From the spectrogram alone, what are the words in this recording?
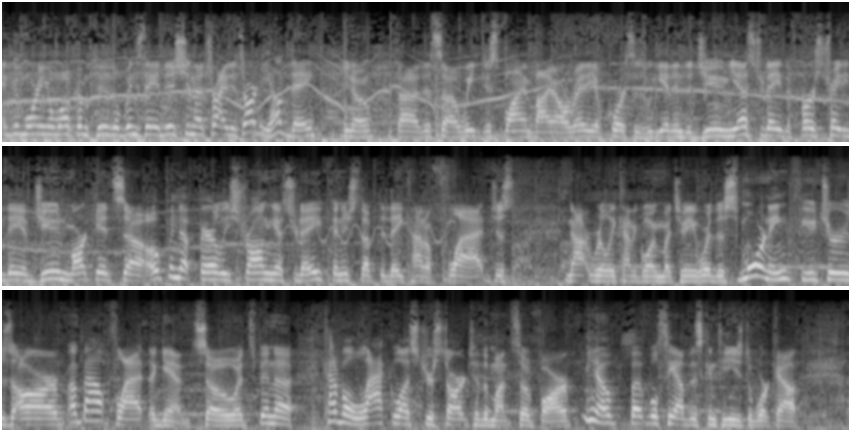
And good morning and welcome to the Wednesday edition. That's right, it's already hump day. You know, uh, this uh, week just flying by already, of course, as we get into June. Yesterday, the first trading day of June, markets uh, opened up fairly strong yesterday, finished up today kind of flat, just not really kind of going much anywhere. This morning, futures are about flat again. So it's been a kind of a lackluster start to the month so far, you know, but we'll see how this continues to work out.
